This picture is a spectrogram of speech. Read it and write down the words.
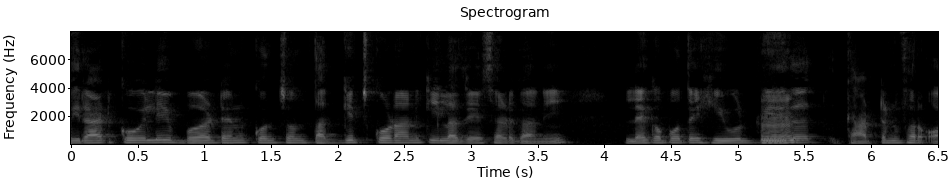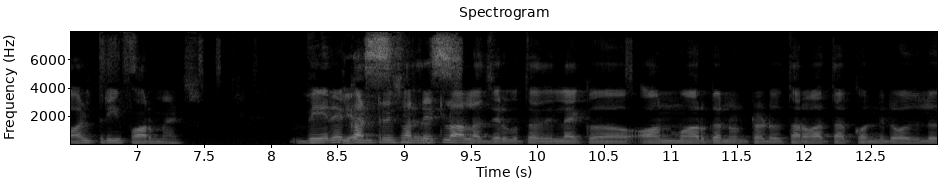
విరాట్ కోహ్లీ బర్టన్ కొంచెం తగ్గించుకోవడానికి ఇలా చేశాడు కానీ లేకపోతే he would be. The captain for all three formats వేరే కంట్రీస్. అన్నిట్లో అలా జరుగుతుంది లైక్ ఆన్ మార్గన్ ఉంటాడు తర్వాత కొన్ని రోజులు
